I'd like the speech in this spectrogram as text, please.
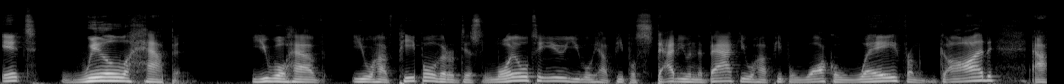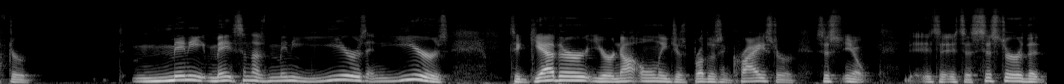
It will happen. You will have you will have people that are disloyal to you. You will have people stab you in the back. You will have people walk away from God after many, many sometimes many years and years together. You're not only just brothers in Christ or sister, you know, it's a, it's a sister that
